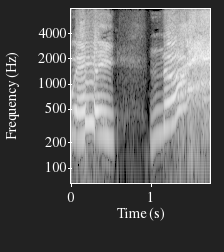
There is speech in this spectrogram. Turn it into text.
Way! Não! É!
